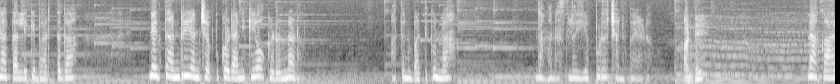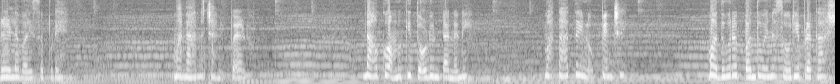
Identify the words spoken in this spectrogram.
నా తల్లికి భర్తగా నేను తండ్రి అని చెప్పుకోవడానికి ఒకడున్నాడు. అతను బతికున్నా నా మనసులో ఎప్పుడో చనిపోయాడు. అంటే? నాకు ఆరేళ్ళ వయసప్పుడే మా నాన్న చనిపోయాడు. నాకు అమ్మకి తోడుంటానని మా తాతయ్య నొప్పించి మా దూర బంధువైన సూర్యప్రకాష్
